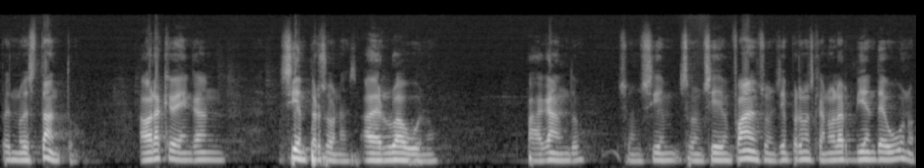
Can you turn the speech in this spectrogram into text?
pues no es tanto. Ahora que vengan 100 personas a verlo a uno, pagando, son 100, son 100 fans, son 100 personas que van a hablar bien de uno,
